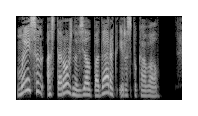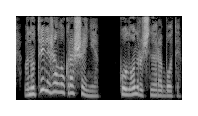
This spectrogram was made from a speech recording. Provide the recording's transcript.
Мейсон осторожно взял подарок и распаковал. Внутри лежало украшение — кулон ручной работы.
